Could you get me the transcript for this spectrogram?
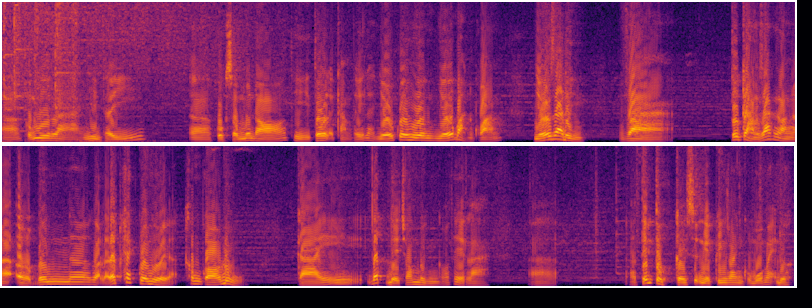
à, cũng như là nhìn thấy à, cuộc sống bên đó thì tôi lại cảm thấy là nhớ quê hương nhớ bản quán nhớ gia đình và tôi cảm giác rằng là ở bên ờ, gọi là đất khách quê người không có đủ cái đất để cho mình có thể là à, à, tiếp tục cái sự nghiệp kinh doanh của bố mẹ được.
